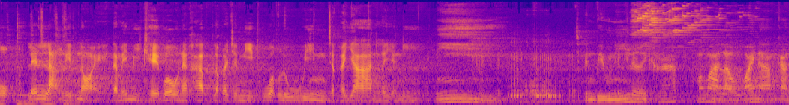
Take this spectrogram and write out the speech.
อก เล่นหลังนิดหน่อย แต่ไม่มีเคเบิลนะครับ แล้วก็จะมีพวกลู่วิ่งจักรยานอะไรอย่างนี้ นี่จะเป็นวิวนี้เลยครับ เมื่อวานเราว่ายน้ำกัน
